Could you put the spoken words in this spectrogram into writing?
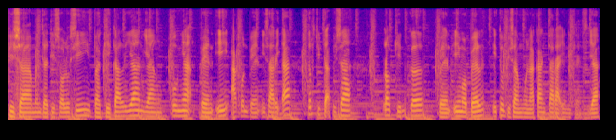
bisa menjadi solusi bagi kalian yang punya BNI akun BNI Syariah. Terus tidak bisa login ke BNI Mobile itu bisa menggunakan cara ini guys ya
